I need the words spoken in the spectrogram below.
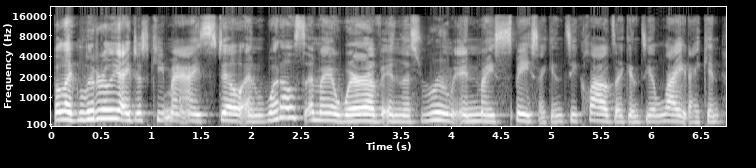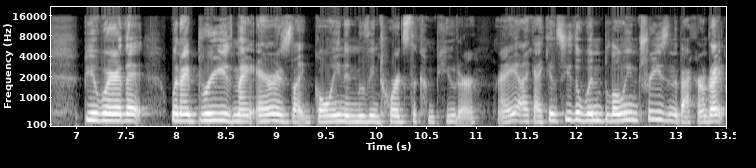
but like literally, I just keep my eyes still. And what else am I aware of in this room, in my space? I can see clouds, I can see a light, I can be aware that when I breathe, my air is like going and moving towards the computer, right? Like I can see the wind blowing trees in the background, right?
